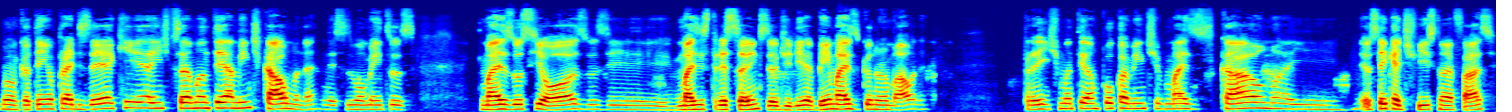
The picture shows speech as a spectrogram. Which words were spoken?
Bom, o que eu tenho para dizer é que a gente precisa manter a mente calma, né? Nesses momentos mais ociosos e mais estressantes, eu diria, bem mais do que o normal, né? Pra gente manter um pouco a mente mais calma e eu sei que é difícil, não é fácil,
